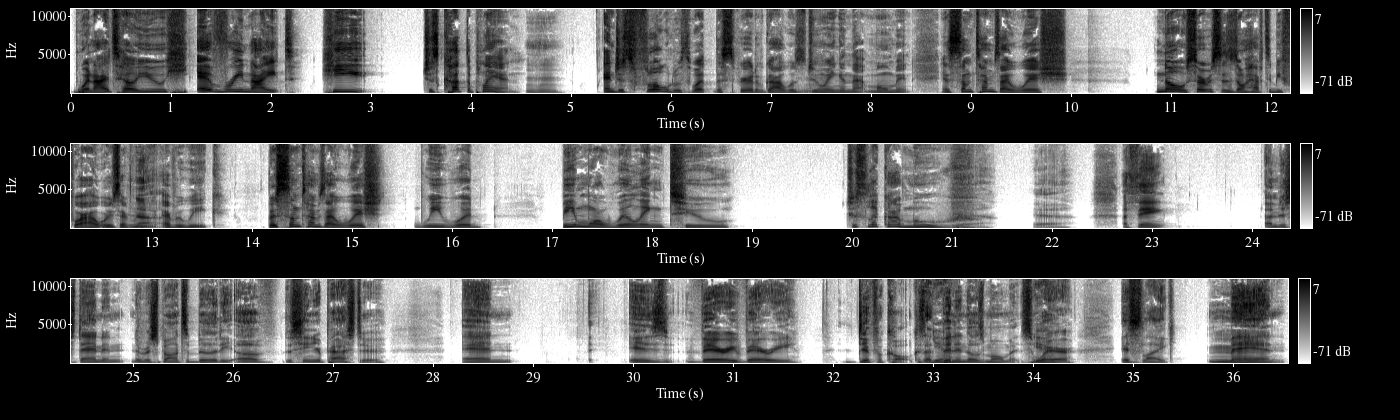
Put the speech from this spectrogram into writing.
when I tell you, he, every night he just cut the plan hmm and just flowed with what the spirit of God was Mhm. doing in that moment. And sometimes I wish no, services don't have to be 4 hours every No. every week. But sometimes I wish we would be more willing to just let God move. Yeah. Yeah. I think understanding the responsibility of the senior pastor and is very, very difficult because I've Yeah. been in those moments Yeah. where it's like, man,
